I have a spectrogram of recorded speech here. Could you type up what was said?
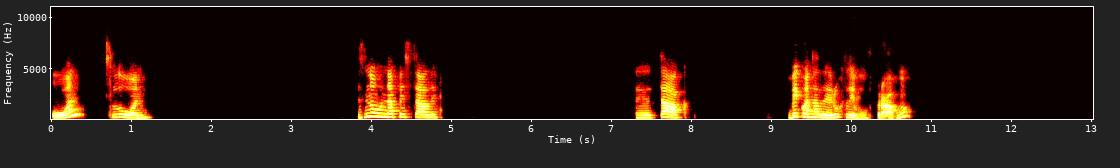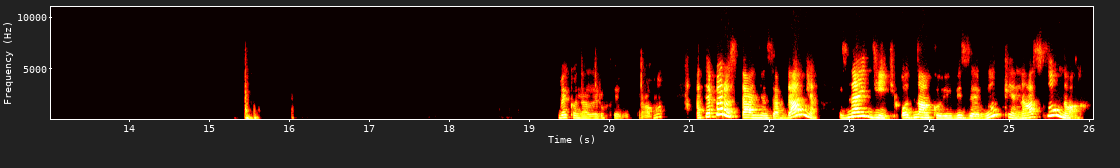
Он слон. Знову написали. Е, так. Виконали рухливу вправу. Виконали рухливу вправу. А тепер останнє завдання. Знайдіть однакові візерунки на слонах.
